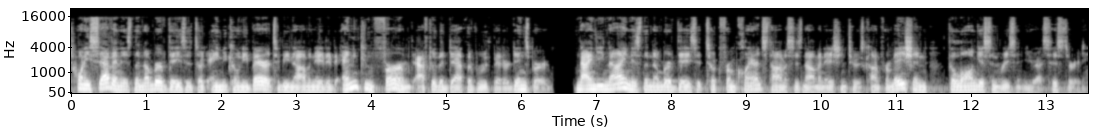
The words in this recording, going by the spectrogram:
27 is the number of days it took Amy Coney Barrett to be nominated and confirmed after the death of Ruth Bader Ginsburg. 99 is the number of days it took from Clarence Thomas's nomination to his confirmation, the longest in recent US history.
